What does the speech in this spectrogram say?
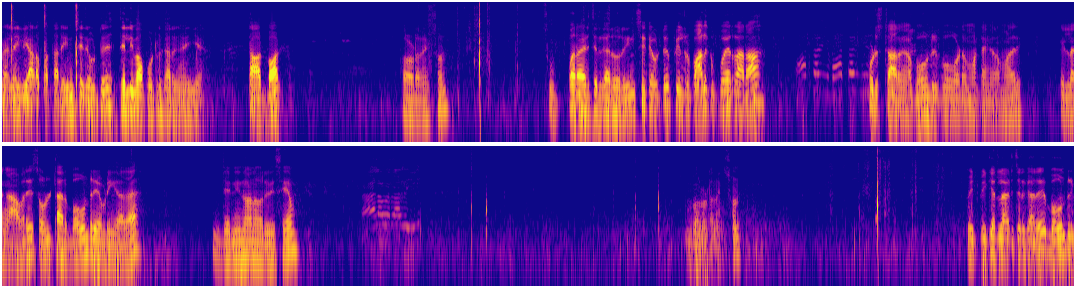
விலகி ஆட பார்த்தாரு. இன்சைட் விட்டு தெளிவாக போட்டிருக்காருங்க இங்கே. டாட் பால் பாலோட நெக்ஸ்ட் ஒன் சூப்பராக அடிச்சிருக்காரு ஒரு இன்சைட் விட்டு. ஃபீல்டர் பாலுக்கு போயிடுறாரா? பிடிச்சிட்டாருங்க. பவுண்ட்ரி போக விட மாட்டேங்கிற மாதிரி. இல்லைங்க அவரே சொல்லிட்டார் பவுண்ட்ரி அப்படிங்கிறத. ஜென்னினான ஒரு விஷயம். பாலோட நெக்ஸ்ட் ஒன் மிட் விக்கெட்டில் அடிச்சிருக்காரு. பவுண்ட்ரி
